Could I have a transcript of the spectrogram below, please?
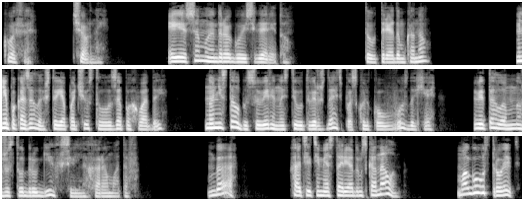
Кофе черный и самую дорогую сигарету. Тут рядом канал. Мне показалось, что я почувствовал запах воды, но не стал бы с уверенностью утверждать, поскольку в воздухе витало множество других сильных ароматов. Да. Хотите место рядом с каналом? Могу устроить.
